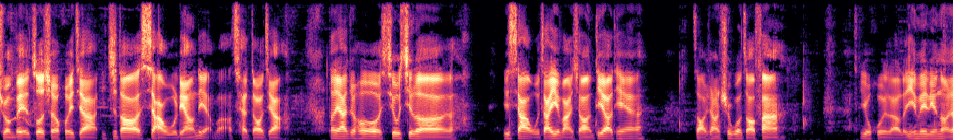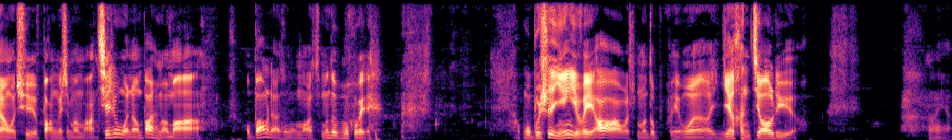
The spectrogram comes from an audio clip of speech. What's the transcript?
准备坐车回家，一直到下午两点吧才到家。到家之后休息了一下午加一晚上，第二天早上吃过早饭又回来了，因为领导让我去帮个什么忙。其实我能帮什么忙？我帮不了什么忙，什么都不会。我不是引以为傲啊，我什么都不会，我也很焦虑。哎呀，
